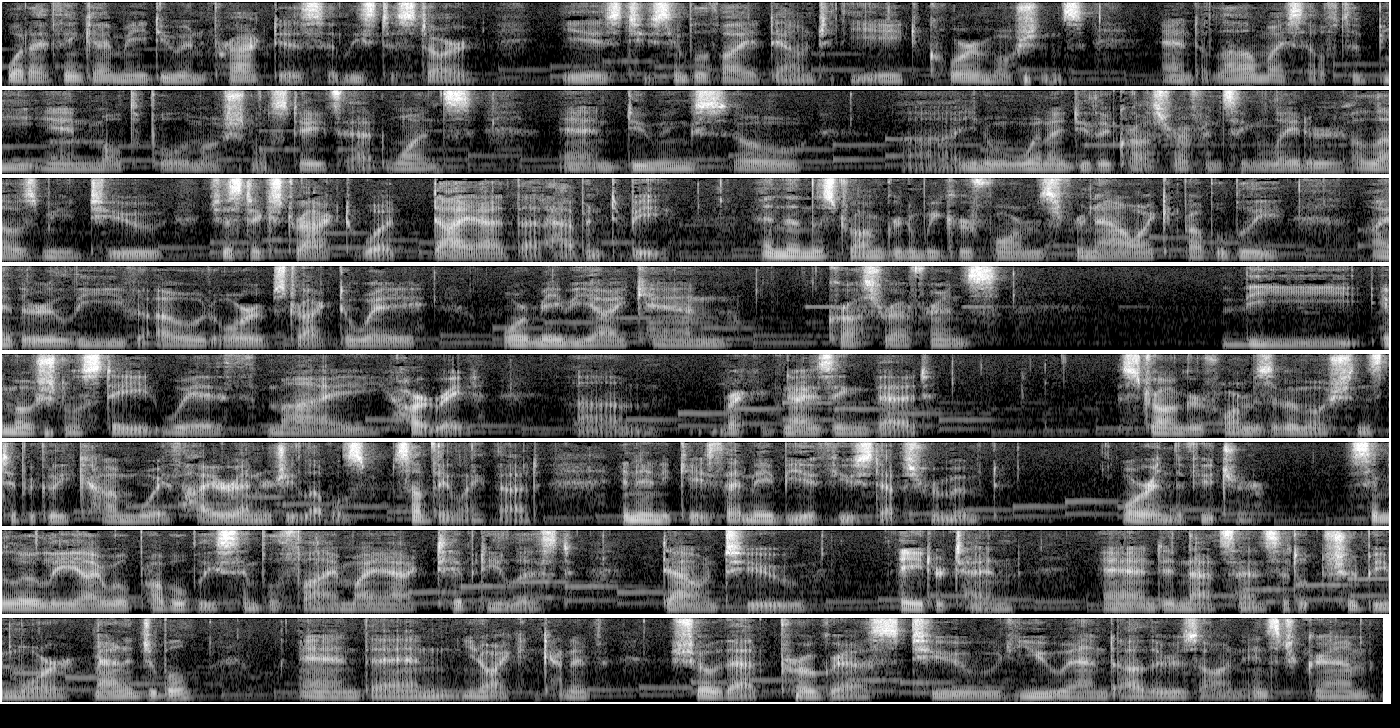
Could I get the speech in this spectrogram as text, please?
What I think I may do in practice, at least to start, is to simplify it down to the eight core emotions and allow myself to be in multiple emotional states at once. And doing so, uh, you know, when I do the cross referencing later, allows me to just extract what dyad that happened to be. And then the stronger and weaker forms for now, I can probably either leave out or abstract away, or maybe I can cross reference the emotional state with my heart rate, um, recognizing that stronger forms of emotions typically come with higher energy levels, something like that. In any case, that may be a few steps removed, or in the future. Similarly, I will probably simplify my activity list down to 8 or 10, and in that sense, it should be more manageable. And then, you know, I can kind of show that progress to you and others on Instagram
